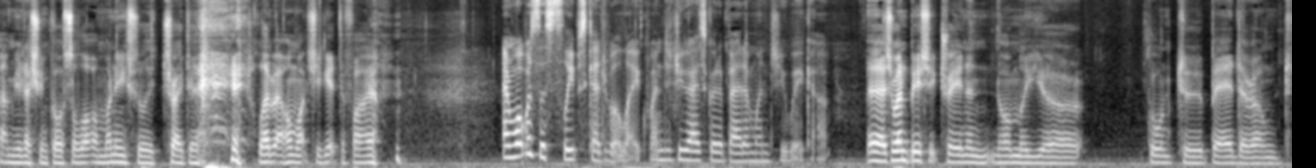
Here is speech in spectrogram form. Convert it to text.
ammunition costs a lot of money, so they try to limit how much you get to fire. and what was the sleep schedule like? When did you guys go to bed, and when did you wake up? Uh, so in basic training, normally you're going to bed around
